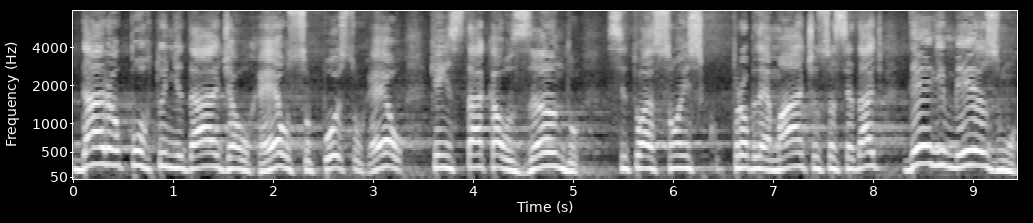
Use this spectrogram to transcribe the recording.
dar oportunidade ao réu, suposto réu, quem está causando situações problemáticas na sociedade, dele mesmo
